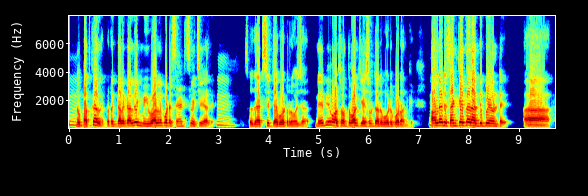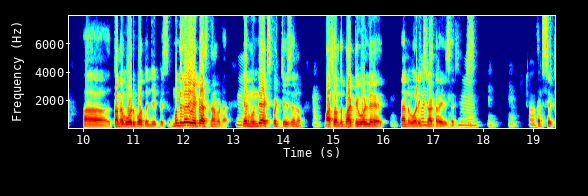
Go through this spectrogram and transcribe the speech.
నువ్వు బతకాలి బతకగలగాలి మీ వాళ్ళని కూడా సాటిస్ఫై చేయాలి. So that's it about Roja. Maybe వాళ్ళు సొంత వాళ్ళు చేసి ఉంటారు ఓడిపోవడానికి ఆల్రెడీ సంకేతాలు అందిపోయి ఉంటాయి. ఆ, ఆ, తన ఓడిపోద్దని చెప్పేసి. ముందుగానే చెప్పేస్తాను అనమాట. నేను ముందే ఎక్స్పెక్ట్ చేశాను. మా సొంత పార్టీ వాళ్ళే నన్ను ఓడించినట్టు ట్రై చేశారు. దట్స్ ఇట్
